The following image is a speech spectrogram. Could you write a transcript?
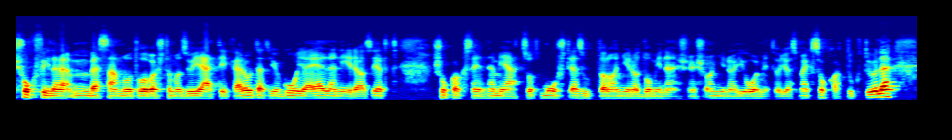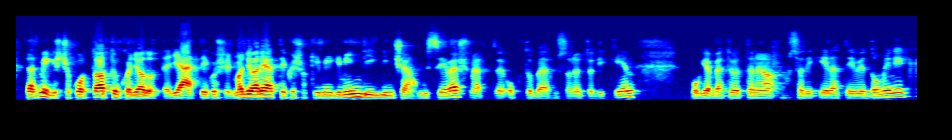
sokféle beszámolót olvastam az ő játékáról, tehát hogy a gólya ellenére azért sokak szerint nem játszott most ezúttal annyira dominánsan és annyira jól, mint hogy azt megszokhattuk tőle. Tehát mégiscsak ott tartunk, hogy adott egy játékos, egy magyar játékos, aki még mindig nincsen 20 éves, mert október 25-én fogja betölteni a 20. életévét Dominik,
